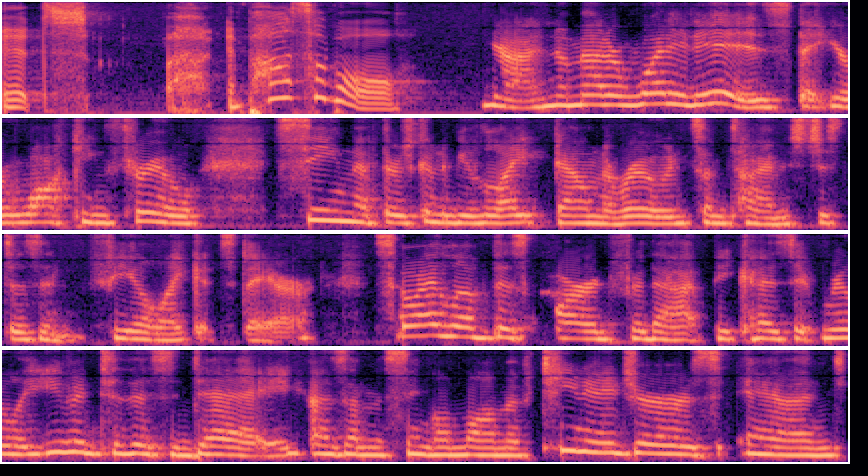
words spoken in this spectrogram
It's uh, impossible yeah, no matter what it is that you're walking through, seeing that there's going to be light down the road sometimes just doesn't feel like it's there. So I love this card for that because it really, even to this day, as I'm a single mom of teenagers and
